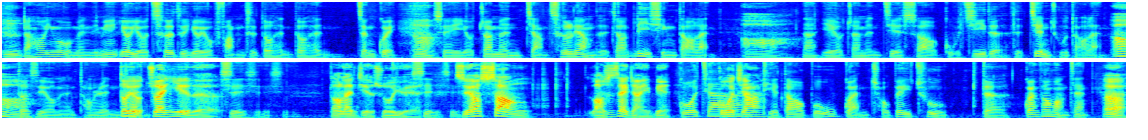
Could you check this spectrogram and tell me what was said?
嗯。然后因为我们里面又有车子又有房子，都很都很珍贵，嗯。所以有专门讲车辆的叫例行导览，啊。那也有专门介绍古迹的是建筑导览，啊，都是由我们的同仁都有专业的是是是。导览解说员，是是只要上，老师再讲一遍，国家国家。铁道博物馆筹备处的官方网站，嗯，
